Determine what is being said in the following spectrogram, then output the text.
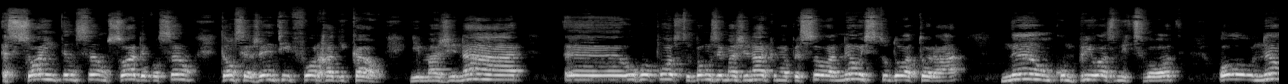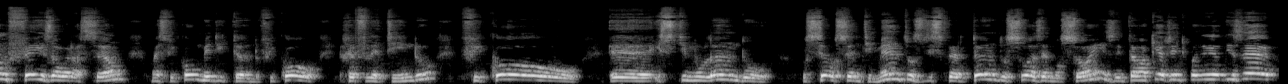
É só a intenção, só a devoção? Então, se a gente for radical, imaginar eh, o oposto, vamos imaginar que uma pessoa não estudou a Torá, não cumpriu as mitzvot, ou não fez a oração, mas ficou meditando, ficou refletindo, ficou eh, estimulando os seus sentimentos, despertando suas emoções. Então aqui a gente poderia dizer,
